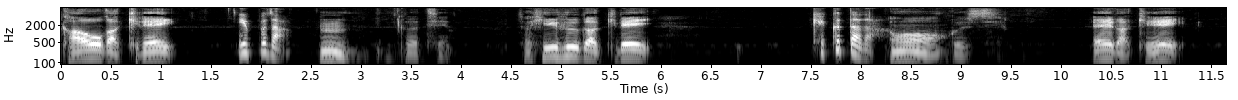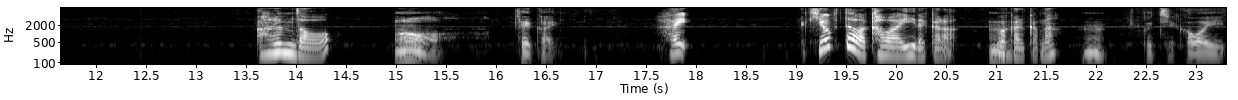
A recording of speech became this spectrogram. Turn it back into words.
가오가 기레이. ゆっぷだ。 음. 그렇지. 자 히흐가 기레이. ケクタだ。 어 그렇지. 애가 기레이. あるんだわ 어. 대가이. はい。キヨプタは可愛いだから、 응. わかるかな、 응. 그렇지. 가와이.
